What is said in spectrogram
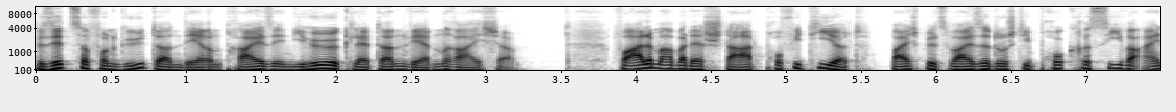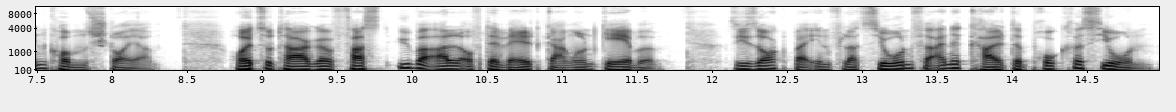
Besitzer von Gütern, deren Preise in die Höhe klettern, werden reicher vor allem aber der Staat profitiert, beispielsweise durch die progressive Einkommenssteuer, heutzutage fast überall auf der Welt gang und gäbe. Sie sorgt bei Inflation für eine kalte Progression.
